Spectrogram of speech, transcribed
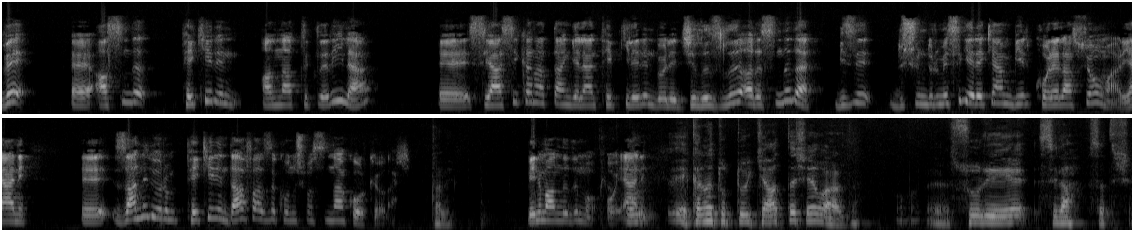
ve e, aslında Peker'in anlattıklarıyla e, siyasi kanattan gelen tepkilerin böyle cılızlığı arasında da bizi düşündürmesi gereken bir korelasyon var. Yani e, zannediyorum Peker'in daha fazla konuşmasından korkuyorlar. Tabii. Benim anladığım o. o yani o, ekrana tuttuğu kağıtta şey vardı. E, Suriye'ye silah satışı.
